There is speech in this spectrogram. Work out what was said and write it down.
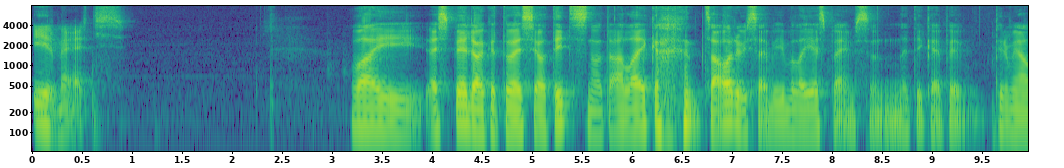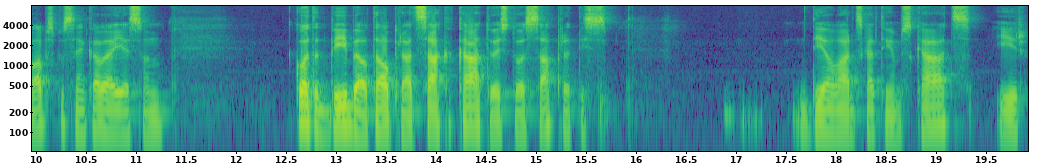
ir mērķis. Vai es pieļauju, ka tu esi jau ticis no tā laika cauri visai Bībelē, iespējams, un ne tikai pie pirmajām lapas pusēm kavējies. Un ko tad Bībele tavuprāt saka, kā tu to sapratis? Dieva vārdu skatījums, kāds ir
